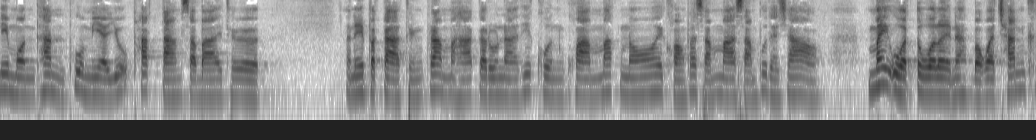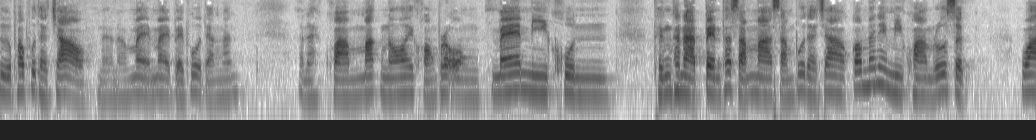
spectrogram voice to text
นิมนต์ท่านผู้มีอายุพักตามสบายเถิด อันนี้ประกาศถึงพระมหากรุณาธิคุณความมักน้อยของพระสัมมาสัมพุทธเจ้า ไม่อวดตัวเลยนะ บอกว่าฉันคือพระพุทธเจ้านะนะไม่ไม่ไปพูดอย่างนั้นนะความมักน้อยของพระองค์ แม้มีคุณถึงขนาดเป็นพระสัมมาสัมพุทธเจ้าก็ไม่ได้มีความรู้สึก ว่า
